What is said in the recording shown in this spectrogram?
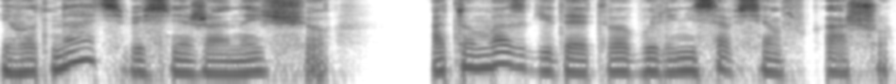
И вот на тебе, Снежана, еще. А то мозги до этого были не совсем в кашу.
